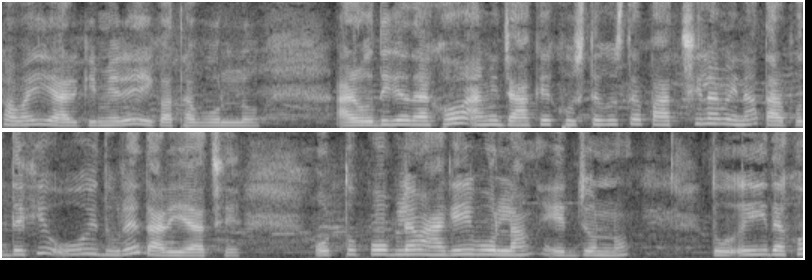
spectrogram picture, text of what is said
সবাই ইয়ার্কি মেরে এই কথা বলল। আর ওদিকে দেখো আমি যাকে খুঁজতে খুঁজতে পাচ্ছিলামই না তারপর দেখি ওই দূরে দাঁড়িয়ে আছে। ওর তো প্রবলেম আগেই বললাম এর জন্য। তো এই দেখো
